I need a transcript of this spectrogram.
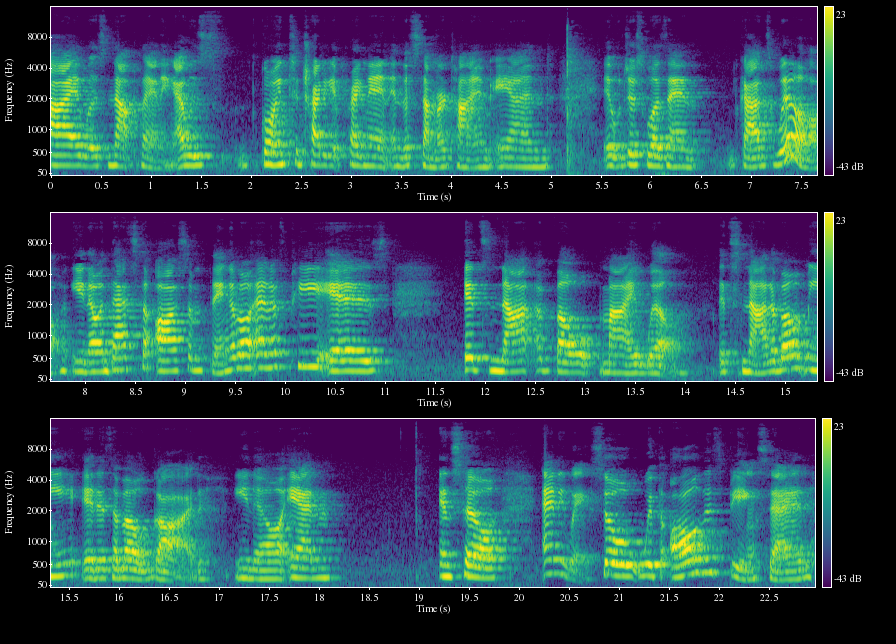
I was not planning. I was going to try to get pregnant in the summertime and it just wasn't God's will, you know, and that's the awesome thing about NFP is it's not about my will. It's not about me, it is about God, you know, and and so anyway, so with all this being said,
